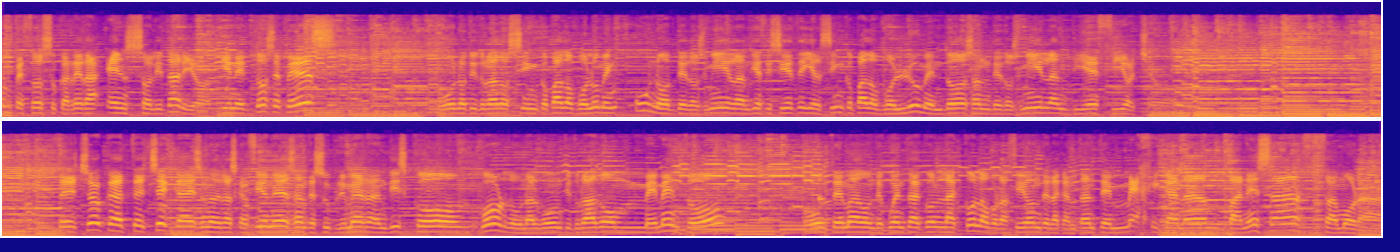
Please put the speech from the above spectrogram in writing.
empezó su carrera en solitario. Tiene dos EPs uno titulado Sincopado Volumen 1 de 2017 y el Sincopado Volumen 2 de 2018. Te choca, te checa es una de las canciones de su primer disco gordo, un álbum titulado Memento, un tema donde cuenta con la colaboración de la cantante mexicana Vanessa Zamora.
